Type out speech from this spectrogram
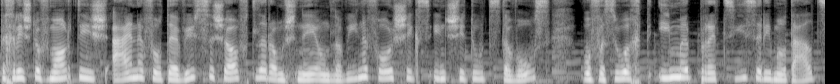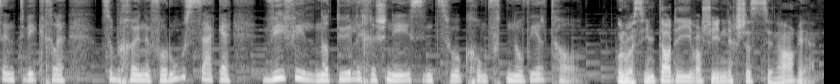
Der Christoph Marti ist einer der Wissenschaftler am Schnee- und Lawinenforschungsinstitut Davos, der versucht, immer präzisere Modelle zu entwickeln, um voraussagen wie viel natürlicher Schnee es in Zukunft noch wird haben. Und was sind da die wahrscheinlichsten Szenarien?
